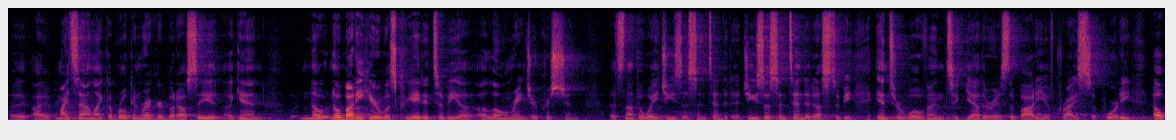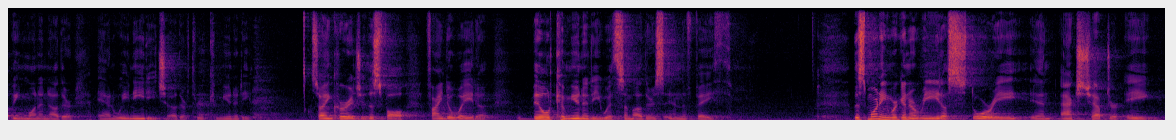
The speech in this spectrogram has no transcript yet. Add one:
Uh, I might sound like a broken record, but I'll say it again. No, nobody here was created to be a, a Lone Ranger Christian. That's not the way Jesus intended it. Jesus intended us to be interwoven together as the body of Christ, supporting, helping one another, and we need each other through community. So I encourage you this fall, find a way to build community with some others in the faith. This morning, we're going to read a story in Acts chapter 8.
